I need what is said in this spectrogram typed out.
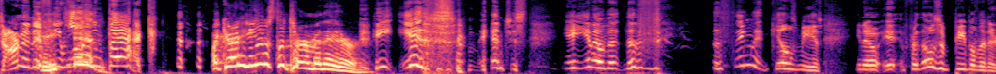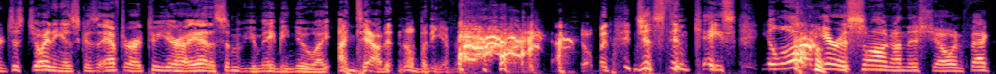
darn it if he, he wasn't back. My God, he is the Terminator. He is, man. Just you know the the the thing that kills me is you know it, for those of people that are just joining us because after our two year hiatus, some of you may be new. I I doubt it. Nobody ever. but just in case, you'll often hear a song on this show. In fact.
